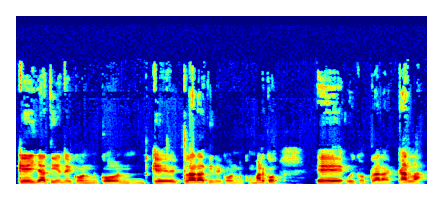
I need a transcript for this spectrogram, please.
que ella tiene con, que Clara tiene con, Marco, eh, uy, con Clara, Carla,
